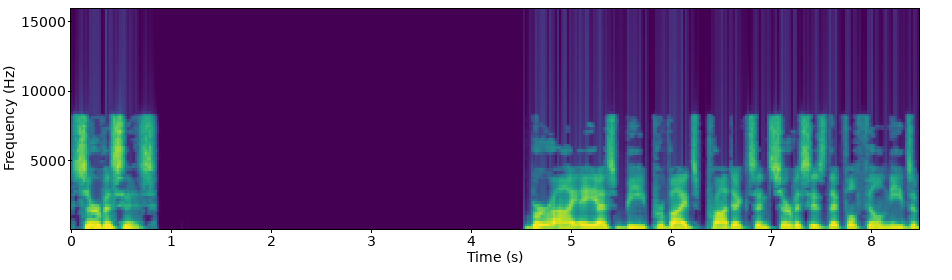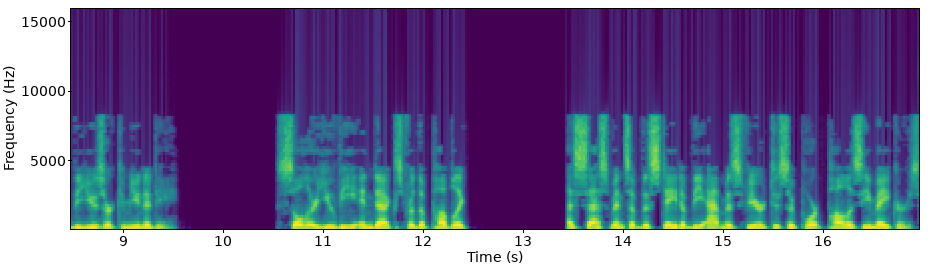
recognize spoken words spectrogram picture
Services. BIRA IASB provides products and services that fulfill needs of the user community. Solar UV Index for the public. Assessments of the state of the atmosphere to support policy makers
